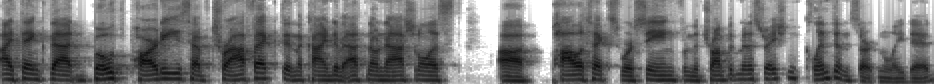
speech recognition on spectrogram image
I think that both parties have trafficked in the kind of ethno nationalist uh, politics we're seeing from the Trump administration. Clinton certainly did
